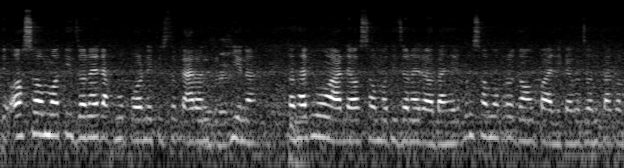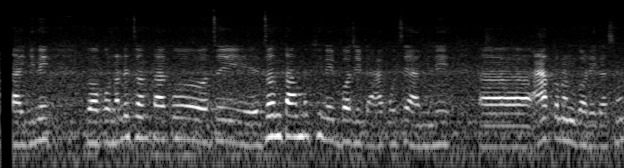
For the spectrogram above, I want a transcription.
त्यो असहमति जनाइराख्नु पर्ने त्यस्तो कारण त थिएन। तथापि उहाँहरूले असहमति जनाइरहँदाखेरि पनि समग्र गाउँपालिकाको जनताको लागि नै गएको हुनाले जनताको चाहिँ जनतामुखी नै बजेट आएको चाहिँ हामीले आकलन गरेका छौँ।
